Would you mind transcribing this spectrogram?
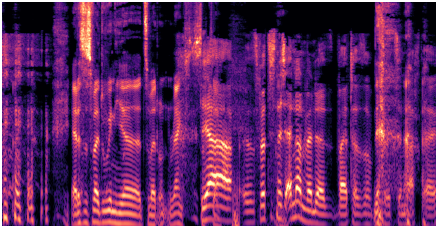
ja, das ist, weil du ihn hier zu weit unten rankst. Ja, es wird sich nicht ändern, wenn der weiter so Blödsinn macht, ey.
